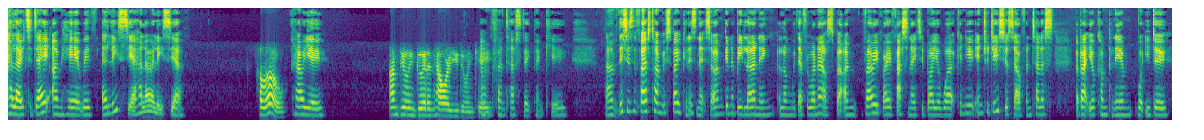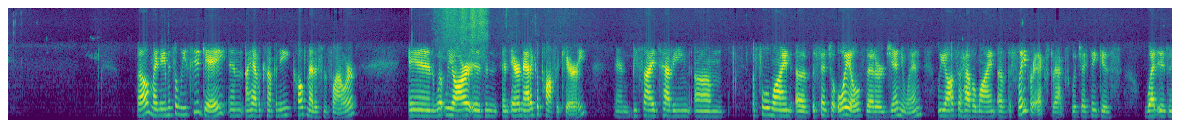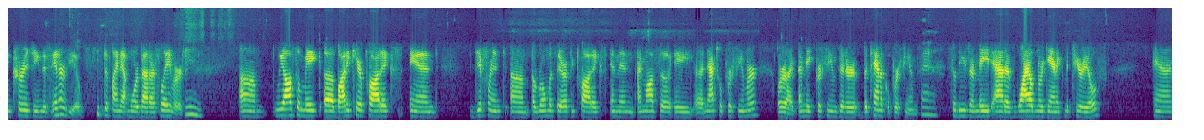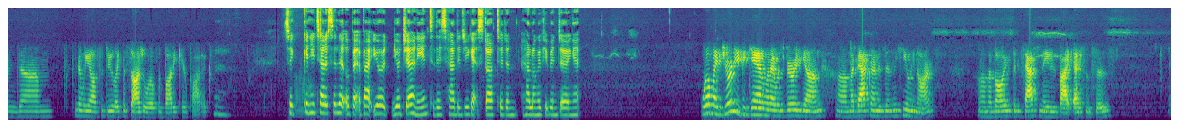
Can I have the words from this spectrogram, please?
Hello, today I'm here with Alysia. Hello, Alysia. Hello. How are you? I'm doing good, and how are you doing, Kate? I'm fantastic, thank you. Um, this is the first time we've spoken, isn't it? So I'm going to be learning along with everyone else, but I'm very, very fascinated by your work. Can you introduce yourself and tell us about your company and what you do? Well, my name is Alysia Gay, and I have a company called Medicine Flower. And what we are is an, an aromatic apothecary. And besides having um, a full line of essential oils that are genuine, we also have a line of the flavor extracts, which I think is what is encouraging this interview to find out more about our flavors. Mm. Um, we also make uh, body care products and different um, aromatherapy products, and then I'm also a, a natural perfumer, or I, I make perfumes that are botanical perfumes. Wow. So these are made out of wild and organic materials, and, um, and then we also do like massage oils and body care products. Wow. So, can you tell us a little bit about your, your journey into this? How did you get started, and how long have you been doing it? Well, my journey began when I was very young. Uh, my background is in the healing arts. Um, I've always been fascinated by essences.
